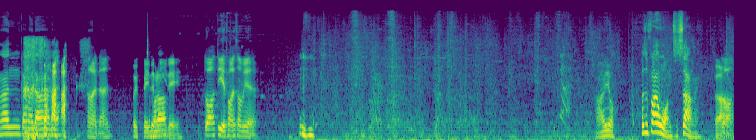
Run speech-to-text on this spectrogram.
刚刚刚来单，刚来单，会飞的地雷，对啊，地雷放在上面。哎呦，他是放在网子上哎，对啊。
